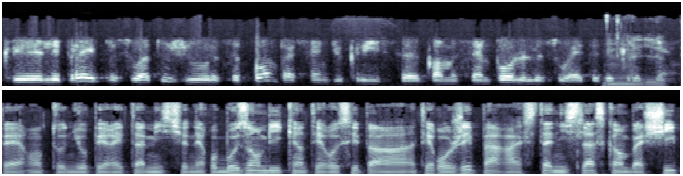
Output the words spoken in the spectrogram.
que les prêtres soient toujours ce bon parfum du Christ, comme Saint Paul le souhaite des. Le père Antonio Peretta, missionnaire au Mozambique, interrogé par, interrogé par Stanislas Kambashi.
